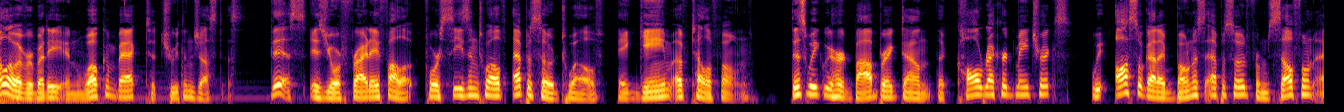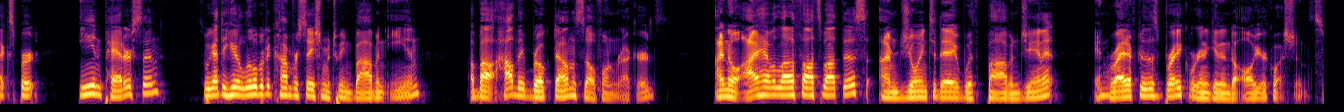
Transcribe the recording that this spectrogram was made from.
Hello, everybody, and welcome back to Truth and Justice. This is your Friday follow up for Season 12, Episode 12 A Game of Telephone. This week, we heard Bob break down the call record matrix. We also got a bonus episode from cell phone expert Ian Patterson. So, we got to hear a little bit of conversation between Bob and Ian about how they broke down the cell phone records. I know I have a lot of thoughts about this. I'm joined today with Bob and Janet. And right after this break, we're going to get into all your questions.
